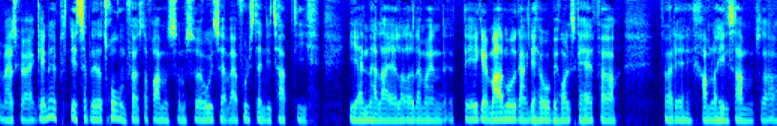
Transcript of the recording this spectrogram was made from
Man jeg skal igen etableret troen først og fremmest, som så ud til at være fuldstændig tabt i, i anden halvleg allerede. Der man, det er ikke meget modgang, det her OB-hold skal have, før, før det ramler helt sammen. Så,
